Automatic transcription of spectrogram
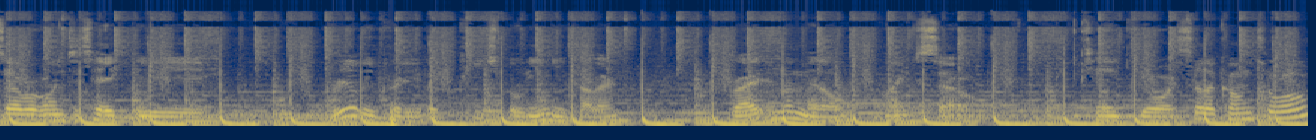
So we're going to take the really pretty, like peach Bellini color right in the middle, like so. Take your silicone tool.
